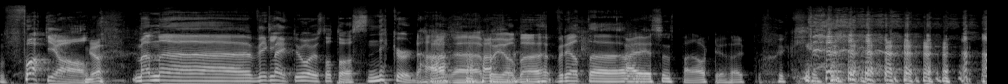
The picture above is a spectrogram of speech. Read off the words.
Fuck y'all! Ja. Men uh, Vigleik, du har jo stått og snickered her uh, på hjørnet. Fordi at uh, Nei, jeg syns bare det er artig å høre på dere.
